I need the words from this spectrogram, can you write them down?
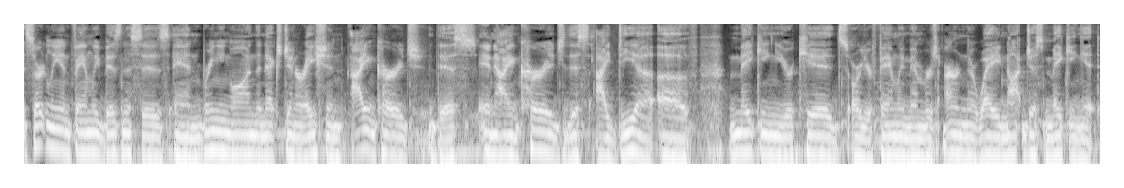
Certainly in family businesses and bringing on the next generation, I encourage this and I encourage this idea of making your kids or your family members earn their way, not just making it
